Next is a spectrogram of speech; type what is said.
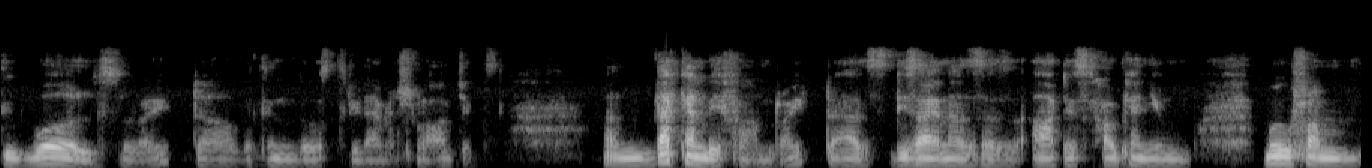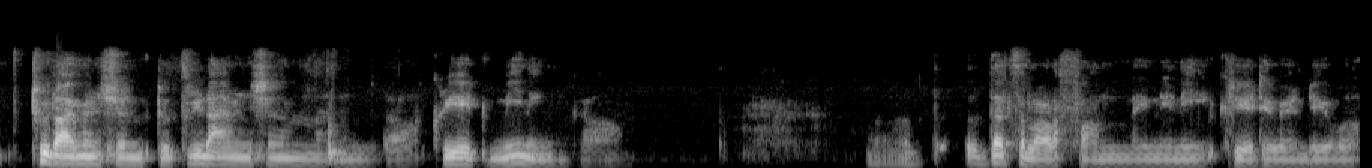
the worlds, right, within those three-dimensional objects. And that can be fun, right? As designers, as artists, how can you move from two dimension to three dimension and uh, create meaning? Uh, that's a lot of fun in any creative endeavor.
